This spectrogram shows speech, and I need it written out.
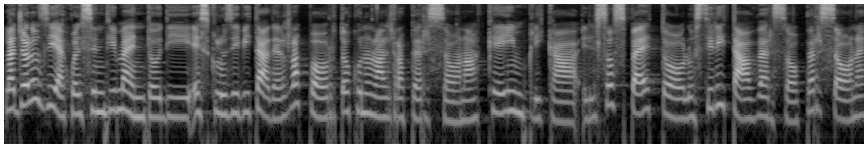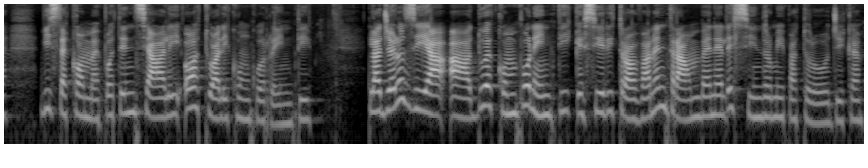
La gelosia è quel sentimento di esclusività del rapporto con un'altra persona che implica il sospetto o l'ostilità verso persone viste come potenziali o attuali concorrenti. La gelosia ha due componenti che si ritrovano entrambe nelle sindromi patologiche,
